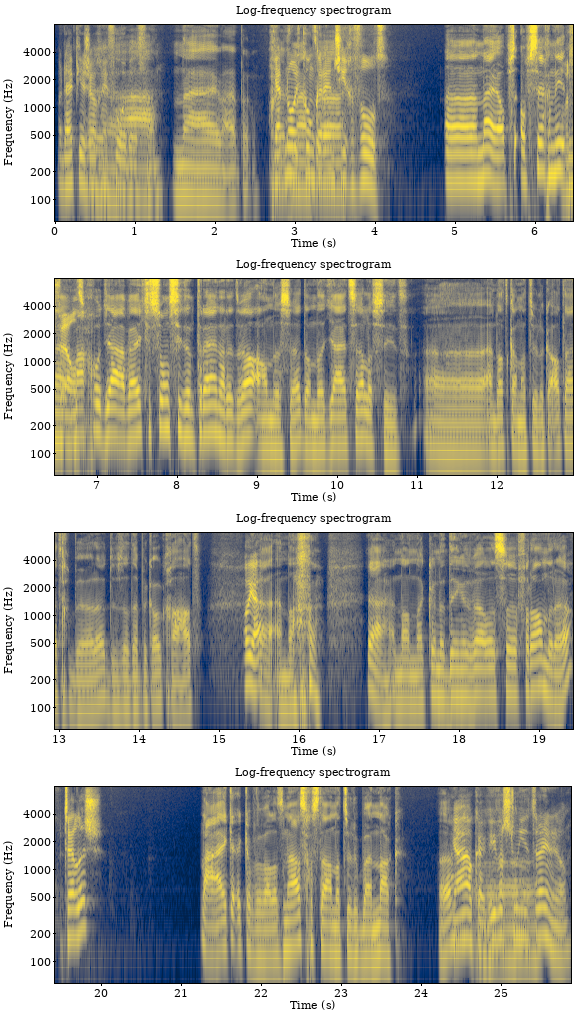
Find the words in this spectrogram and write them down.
Maar daar heb je zo geen voorbeeld van. Nee, maar Je hebt nooit concurrentie eh, gevoeld. Eh, nee, op, op zich niet. het nee. veld. Maar goed, ja, weet je, soms ziet een trainer het wel anders hè, dan dat jij het zelf ziet. Eh, en dat kan natuurlijk altijd gebeuren. Dus dat heb ik ook gehad. Oh ja, Ja, en dan, ja, en dan eh, kunnen dingen wel eens eh, veranderen. vertel eens. Nou, ik, ik heb er wel eens naast gestaan natuurlijk bij NAC. hè. Ja, oké. Wie was toen je Eh, trainer dan?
